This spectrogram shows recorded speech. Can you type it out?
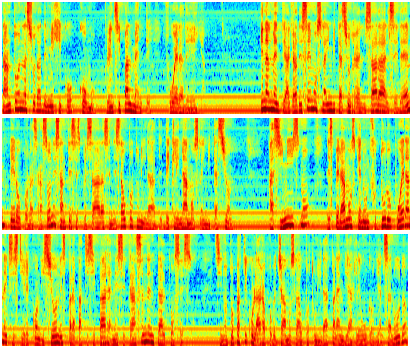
tanto en la Ciudad de México como, principalmente, fuera de ella. Finalmente, agradecemos la invitación realizada al CDM, pero por las razones antes expresadas en esta oportunidad declinamos la invitación. Asimismo, esperamos que en un futuro puedan existir condiciones para participar en ese trascendental proceso. Sin otro particular, aprovechamos la oportunidad para enviarle un cordial saludo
